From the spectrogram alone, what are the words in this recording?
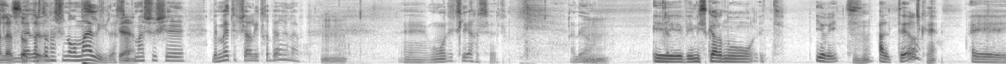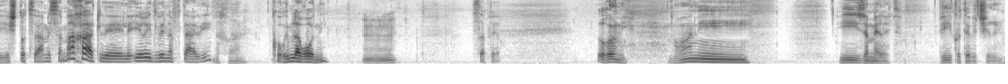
לעשות את לעשות זה. משהו נורמלי, לעשות כן. משהו שבאמת אפשר להתחבר אליו. Mm-hmm. אה, הוא מאוד הצליח הסרט, עד היום. אה, ואם הזכרנו את אירית, אלתר, כן, אה, יש תוצאה משמחת לאירית ונפתלי, נכון. קוראים לה רוני. ספר. רוני. רוני היא זמרת, והיא כותבת שירים.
